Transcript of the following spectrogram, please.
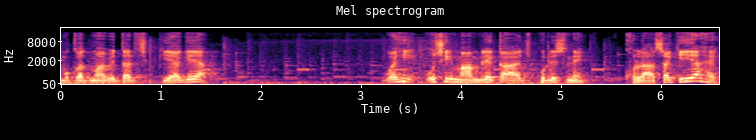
मुकदमा भी दर्ज किया गया। वहीं उसी मामले का आज पुलिस ने खुलासा किया है।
